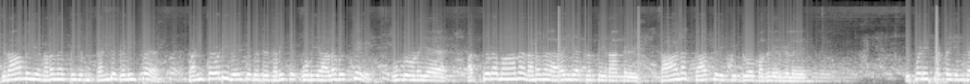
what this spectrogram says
கிராமிய நடனத்தையும் கண்டுகளிப்ப கண்கோடி வேண்டும் என்று நினைக்கக்கூடிய அளவுக்கு உங்களுடைய அற்புதமான நடன அரங்கேற்றத்தை நாங்கள் காண காத்திருக்கின்றோம் மகளிர்களே. இப்படிப்பட்ட இந்த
